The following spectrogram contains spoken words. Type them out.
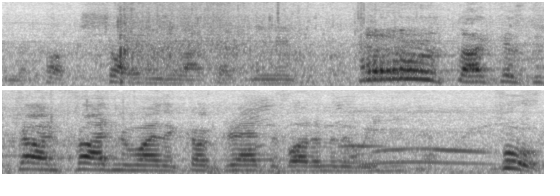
And the cock shot him like that, and he went like this to try and frighten away, and the cock grabbed the bottom of the weed eater. Full.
